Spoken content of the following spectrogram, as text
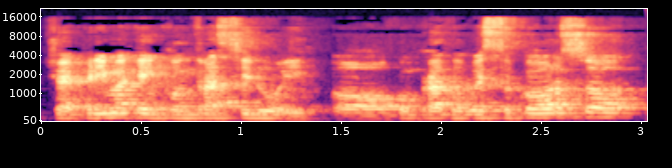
cioè prima che incontrassi lui, ho comprato questo corso,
